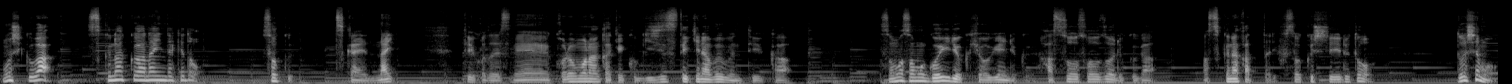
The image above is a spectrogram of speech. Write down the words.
もしくは少なくはないんだけど即使えない。っていうことですねこれもなんか結構技術的な部分っていうかそもそも語彙力表現力発想想像力が少なかったり不足しているとどうしても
